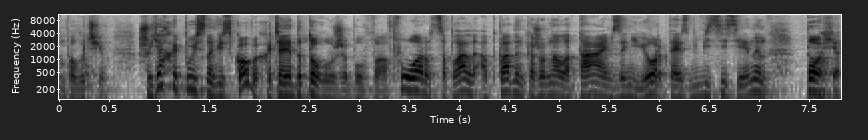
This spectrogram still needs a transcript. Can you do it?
потім отримав? Що я хайпуюсь на військових, хоча я до того вже був в Forbes, обкладинка журнала Times, The New York Times, BBC, CNN. Похер.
